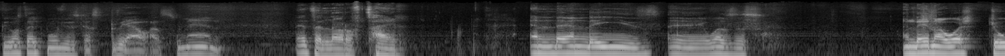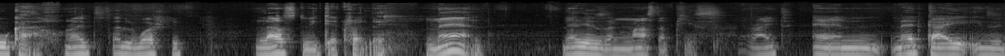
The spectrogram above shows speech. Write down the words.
because that movie is just three hours. Man, that's a lot of time. And then there is uh, what's this? And then I watched Joker, right? I watched it last week actually. Man, that is a masterpiece, right? And that guy is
